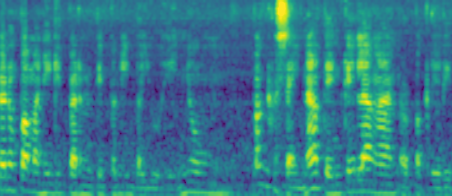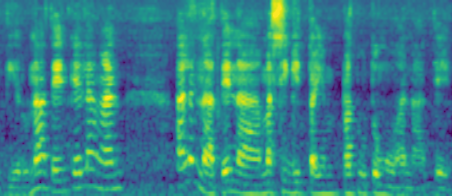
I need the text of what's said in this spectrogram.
Ganun pa man, higit pa rin natin pag-ibayuhin yung pag-resign natin, kailangan, or pag-retiro natin, kailangan alam natin na masigit pa yung patutunguhan natin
